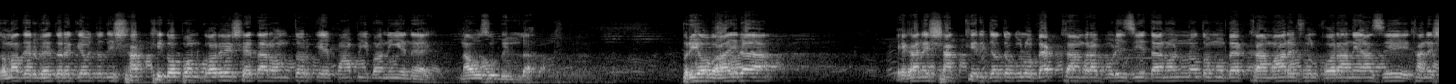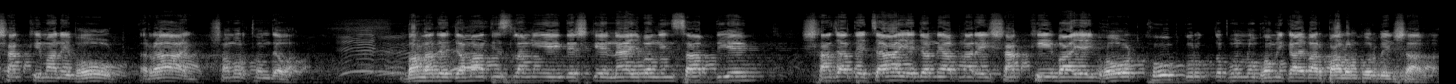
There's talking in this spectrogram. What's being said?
তোমাদের ভেতরে কেউ যদি সাক্ষী গোপন করে, সে তার অন্তরকে পাপি বানিয়ে নেয়। নাউজুবিল্লাহ। প্রিয় ভাইরা, এখানে সাক্ষীর যতগুলো ব্যাখ্যা আমরা পড়েছি, তার অন্যতম ব্যাখ্যা মারেফুল কোরআনে আছে। এখানে সাক্ষী মানে ভোট, রায়, সমর্থন দেওয়া। বাংলাদেশ জামাত ইসলামী এই দেশকে ন্যায় এবং ইনসাফ দিয়ে সাজাতে চায়, এজন্য আপনার এই সাক্ষী বা এই ভোট খুব গুরুত্বপূর্ণ ভূমিকা এবার পালন করবে ইনশাআল্লাহ।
